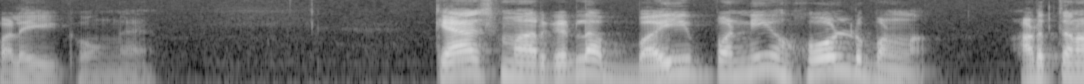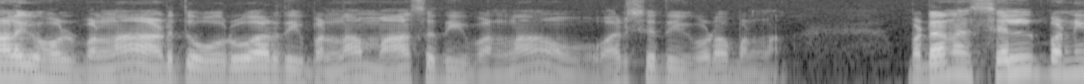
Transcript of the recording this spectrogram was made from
பழகிக்கோங்க. கேஷ் மார்க்கெட்டில் பை பண்ணி ஹோல்டு பண்ணலாம். அடுத்த நாளைக்கு ஹோல்ட் பண்ணலாம் அடுத்து ஒரு வாரத்துக்கு பண்ணலாம் மாதத்துக்கு பண்ணலாம் வருஷத்துக்கு கூட பண்ணலாம். பட் ஆனால் செல் பண்ணி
